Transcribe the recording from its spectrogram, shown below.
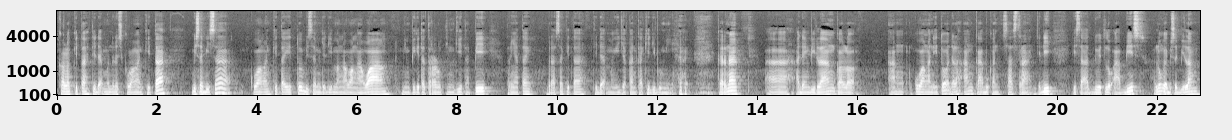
kalau kita tidak menulis keuangan kita, bisa-bisa keuangan kita itu bisa menjadi mengawang-awang, mimpi kita terlalu tinggi, tapi ternyata berasa kita tidak mengijakan kaki di bumi. Karena uh, ada yang bilang kalau ang keuangan itu adalah angka bukan sastra. Jadi di saat duit lo habis lo nggak bisa bilang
